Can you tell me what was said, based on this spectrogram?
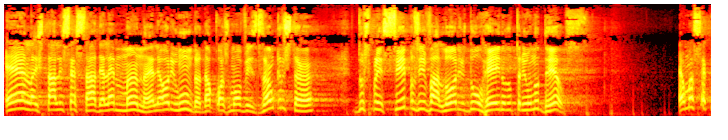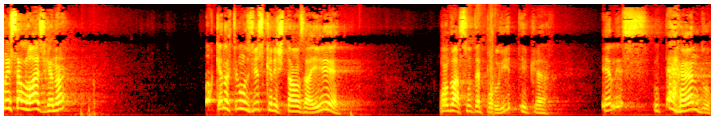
ela está alicerçada, ela emana, ela é oriunda da cosmovisão cristã, dos princípios e valores do reino do triuno Deus. É uma sequência lógica, não é? Porque nós temos visto cristãos aí, quando o assunto é política, eles enterrando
